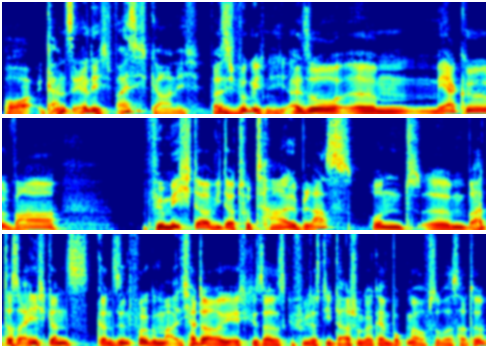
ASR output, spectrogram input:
Boah, ganz ehrlich, weiß ich gar nicht. Weiß ich wirklich nicht. Also ähm, Merkel war für mich da wieder total blass und ähm, hat das eigentlich ganz, ganz sinnvoll gemacht. Ich hatte ehrlich gesagt das Gefühl, dass die da schon gar keinen Bock mehr auf sowas hatte.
